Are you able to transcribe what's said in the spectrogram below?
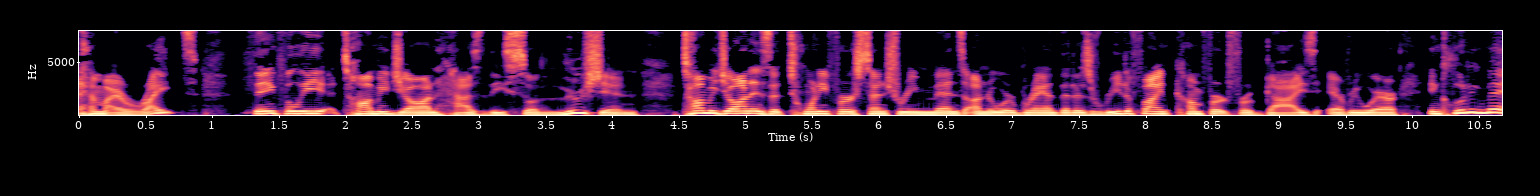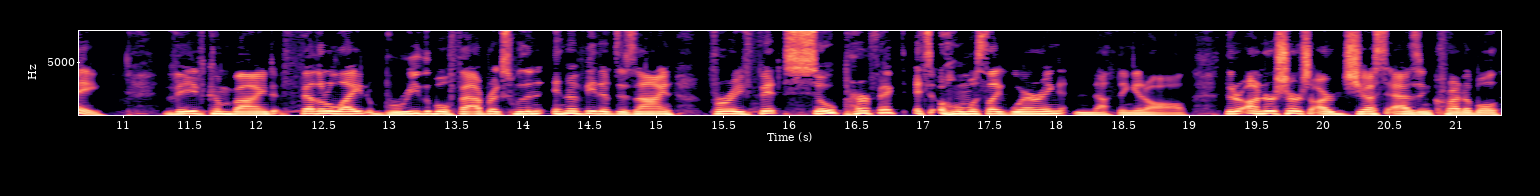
Am I right? Thankfully, Tommy John has the solution. Tommy John is a 21st century men's underwear brand that has redefined comfort for guys everywhere, including me. They've combined featherlight, breathable fabrics with an innovative design for a fit so perfect, it's almost like wearing nothing at all. Their undershirts are just as incredible.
